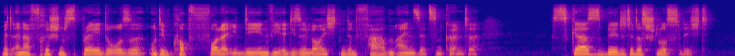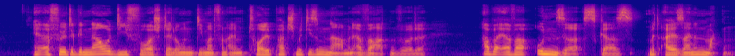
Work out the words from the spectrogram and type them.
mit einer frischen Spraydose und dem Kopf voller Ideen, wie er diese leuchtenden Farben einsetzen könnte. Skuzz bildete das Schlusslicht. Er erfüllte genau die Vorstellungen, die man von einem Tollpatsch mit diesem Namen erwarten würde. Aber er war unser Skuzz mit all seinen Macken.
